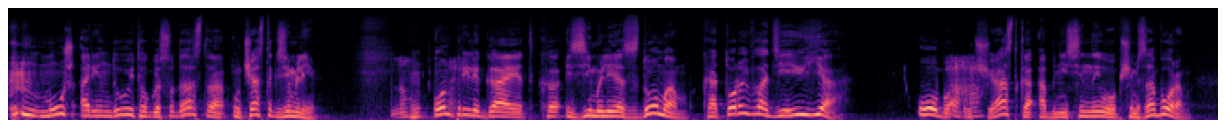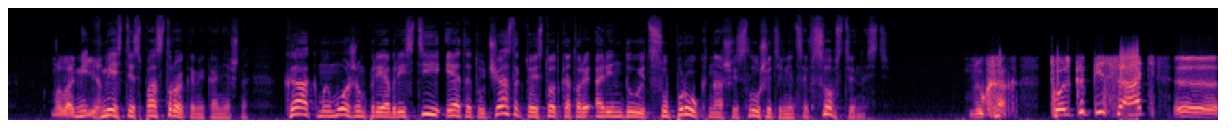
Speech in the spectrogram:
муж арендует у государства участок земли. Ну, Он прилегает к земле с домом, который владею я. Оба ага. участка обнесены общим забором. Молодец. Вместе с постройками, конечно. Как мы можем приобрести этот участок, то есть тот, который арендует супруг нашей слушательницы, в собственность? Ну как? Только писать э,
